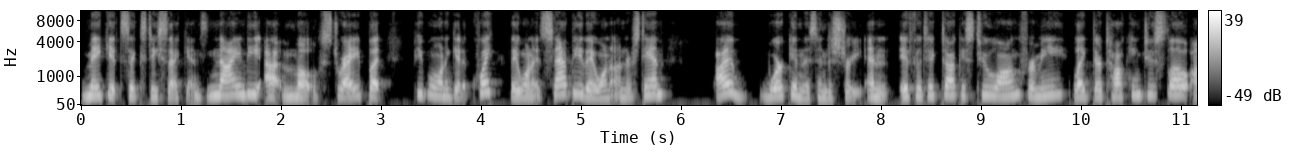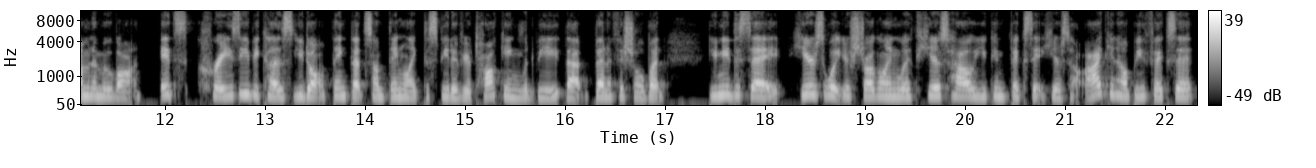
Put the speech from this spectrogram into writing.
make it 60 seconds, 90 at most, right? But people want to get it quick, they want it snappy, they want to understand. I work in this industry and if a TikTok is too long for me, like they're talking too slow, I'm going to move on. It's crazy because you don't think that something like the speed of your talking would be that beneficial, but you need to say, here's what you're struggling with, here's how you can fix it, here's how I can help you fix it.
